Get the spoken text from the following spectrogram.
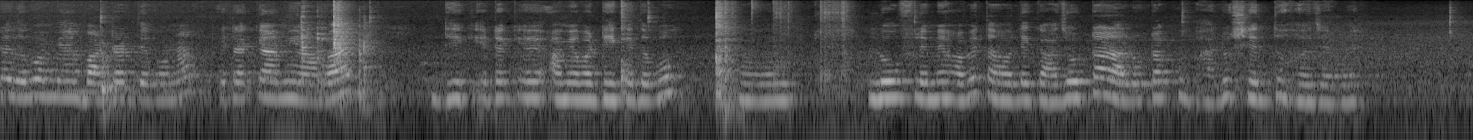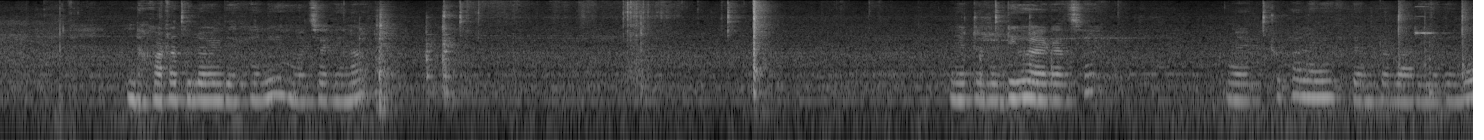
উল্টে দেবো, আমি আর বাটার দেবো না। এটাকে আমি আবার ঢেকে, এটাকে আমি আবার ঢেকে দেবো। লো ফ্লেমে হবে, তাহলে গাজরটা আর আলুটা খুব ভালো সেদ্ধ হয়ে যাবে। ঢাকাটা তুলে আমি দেখে নিই, হয়েছে কিনা। এটা রেডি হয়ে গেছে। একটুখানি আমি ফ্লেমটা বাড়িয়ে দেবো।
